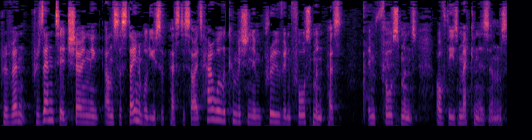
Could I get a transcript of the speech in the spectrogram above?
prevent, presented showing the unsustainable use of pesticides, how will the Commission improve enforcement, enforcement of these mechanisms?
